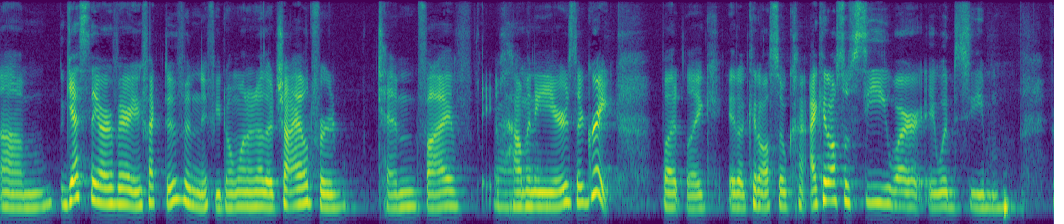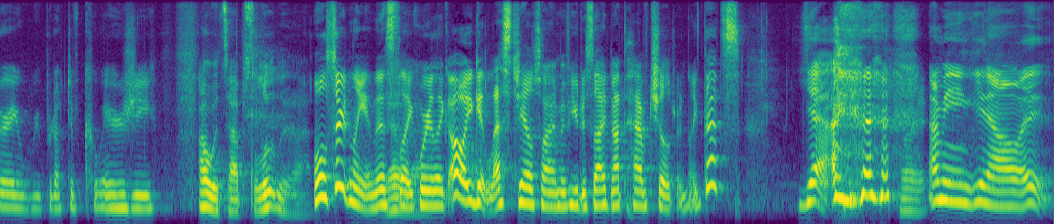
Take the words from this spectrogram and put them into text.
um, yes, they are very effective, and if you don't want another child for 10, 5, how many years, they're great. But like it can also, I can also see where it would seem very reproductive coercion. Oh, it's absolutely that. Well, certainly in this, Yeah. like where you're like, oh, you get less jail time if you decide not to have children. Like that's Yeah. Right. I mean, you know, it,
